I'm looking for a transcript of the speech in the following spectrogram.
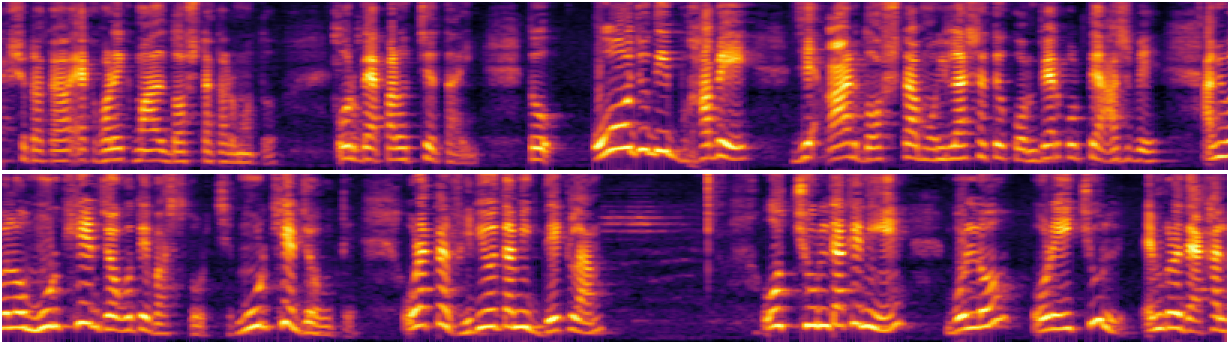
একশো টাকা, এক হরেক মাল দশ টাকার মতো। ওর ব্যাপার হচ্ছে তাই। তো ও যদি ভাবে যে আর দশটা মহিলার সাথে কম্পেয়ার করতে আসবে, আমি বলব মূর্খের জগতে বাস করছে, মূর্খের জগতে। ওর একটা ভিডিওতে আমি দেখলাম, ও চুলটাকে নিয়ে বলল, ওর এই চুল? এমনি করে দেখাল,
